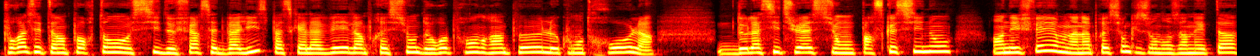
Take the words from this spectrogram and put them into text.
pour elle, c'était important aussi de faire cette valise parce qu'elle avait l'impression de reprendre un peu le contrôle de la situation. Parce que sinon, en effet, on a l'impression qu'ils sont dans un état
